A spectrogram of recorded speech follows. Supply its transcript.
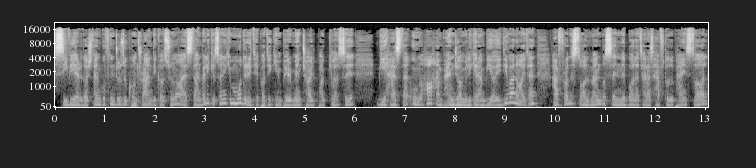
severe داشتن گفتیم جزو کنتراندیکاسیون هستن. ولی کسانی که moderate hepatic impairment Child-Pugh class B هستن اونها هم 50 میلی گرم BID و نهایتا افراد سالمند با سن بالاتر از 75 سال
